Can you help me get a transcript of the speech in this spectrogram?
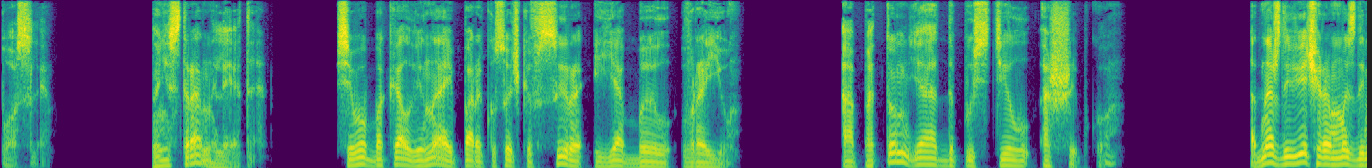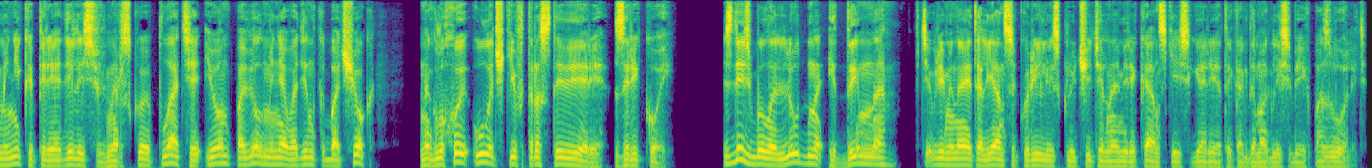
после. Но не странно ли это? Всего бокал вина и пара кусочков сыра, и я был в раю. А потом я допустил ошибку. Однажды вечером мы с Доминикой переоделись в мирское платье, и он повел меня в один кабачок на глухой улочке в Трастевере, за рекой. Здесь было людно и дымно. В те времена итальянцы курили исключительно американские сигареты, когда могли себе их позволить.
